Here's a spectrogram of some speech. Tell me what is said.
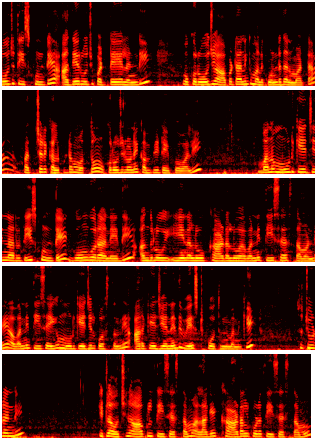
రోజు తీసుకుంటే అదే రోజు పట్టేయాలండి. ఒక రోజు ఆపటానికి మనకు ఉండదనమాట పచ్చడి కలపటం మొత్తం ఒక రోజులోనే కంప్లీట్ అయిపోవాలి. మనం మూడు కేజీన్నర తీసుకుంటే గోంగూర అనేది అందులో ఈనలు కాడలు అవన్నీ తీసేస్తామండి. అవన్నీ తీసేయగా మూడు కేజీలకు వస్తుంది. అర కేజీ అనేది వేస్ట్ పోతుంది మనకి. సో చూడండి. ఇట్లా వచ్చిన ఆకులు తీసేస్తాము. అలాగే కాడలు కూడా తీసేస్తాము.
